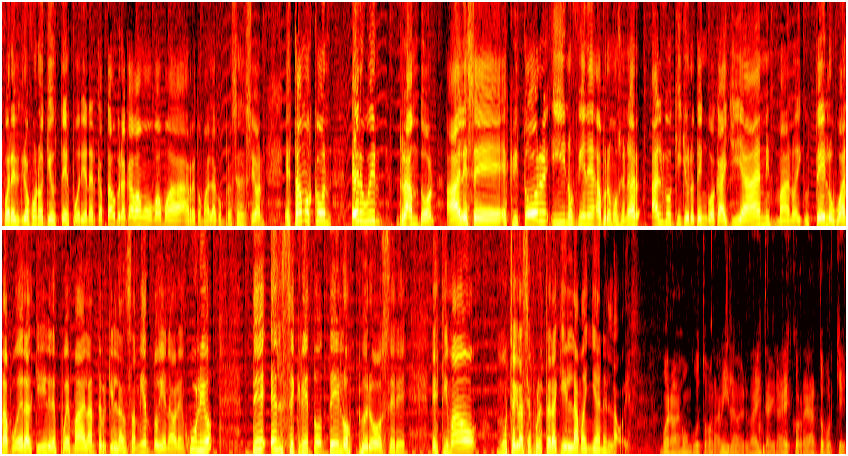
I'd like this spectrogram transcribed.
fuera de micrófono que ustedes podrían haber captado. Pero acá vamos, vamos a, a retomar la conversación. Estamos con Erwin Ramdor. ah, él es eh, escritor y nos viene a promocionar algo que yo lo tengo acá ya en mis manos y que ustedes lo van a poder adquirir después más adelante porque el lanzamiento viene ahora en julio de El secreto de los próceres. Estimado, muchas gracias por estar aquí en la mañana en la hoy. Bueno, es un gusto para mí, la verdad, y te agradezco, Renato, porque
